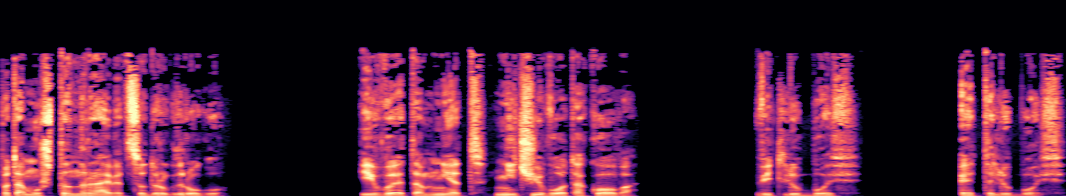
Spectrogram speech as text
потому что нравятся друг другу. И в этом нет ничего такого. Ведь любовь — это любовь.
